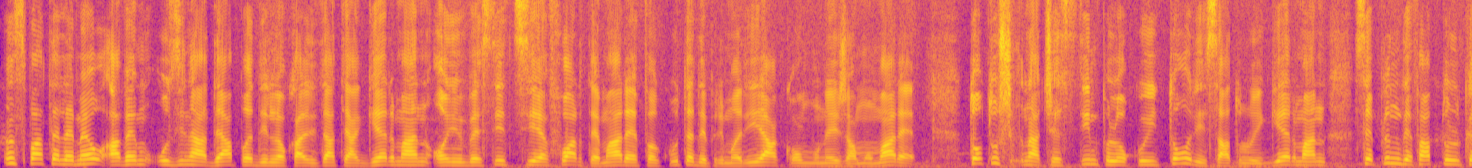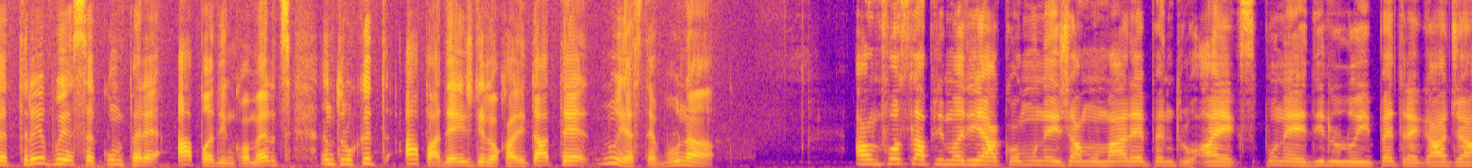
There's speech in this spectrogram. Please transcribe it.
În spatele meu avem uzina de apă din localitatea German, o investiție foarte mare făcută de primăria Comunei Jamu Mare. Totuși, în acest timp, locuitorii satului German se plâng de faptul că trebuie să cumpere apă din comerț, întrucât apa de aici din localitate nu este bună. Am fost la primăria Comunei Jamu Mare pentru a expune edilului Petre Gagea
